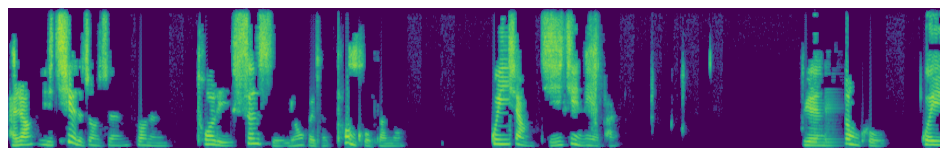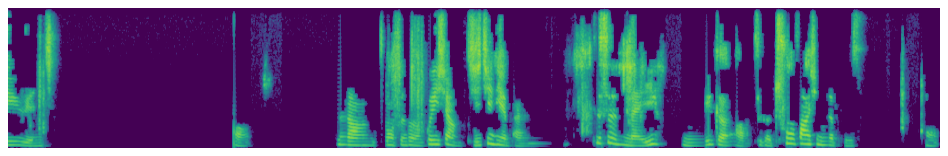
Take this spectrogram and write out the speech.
还让一切的众生都能脱离生死轮回的痛苦烦恼，归向极尽涅槃，远离众苦，归圆寂。好，让众生都能归向极尽涅槃，这是每一每一个啊，这个出发性的菩萨，好，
